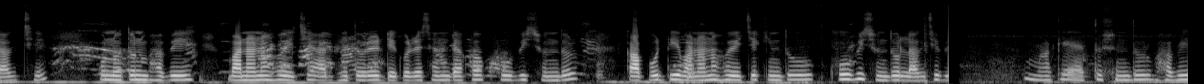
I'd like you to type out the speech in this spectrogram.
লাগছে। নতুনভাবে বানানো হয়েছে, আর ভেতরের ডেকোরেশন দেখো, খুবই সুন্দর। কাপড় দিয়ে বানানো হয়েছে, কিন্তু খুবই সুন্দর লাগছে। মাকে এত সুন্দরভাবে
